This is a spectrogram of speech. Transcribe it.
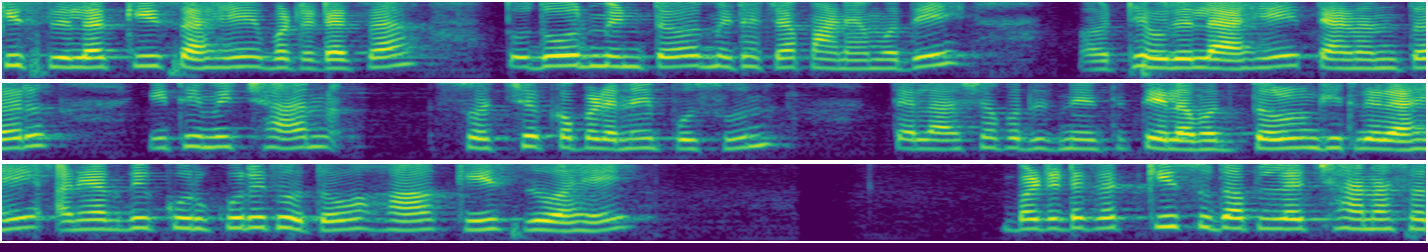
किसलेला किस आहे बटाट्याचा तो दोन मिनटं मिठाच्या पाण्यामध्ये ठेवलेला आहे. त्यानंतर इथे मी छान स्वच्छ कपड्याने पुसून त्याला अशा पद्धतीने ते तेलामध्ये तळून घेतलेला आहे आणि अगदी कुरकुरीत होतो हा केस जो आहे. बटाट्याचा केससुद्धा आपल्याला छान असा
